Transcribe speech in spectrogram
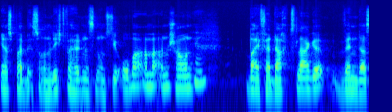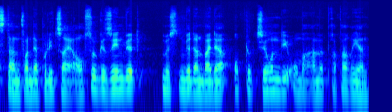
erst bei besseren Lichtverhältnissen uns die Oberarme anschauen. Ja. Bei Verdachtslage, wenn das dann von der Polizei auch so gesehen wird, müssten wir dann bei der Obduktion die Oberarme präparieren.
